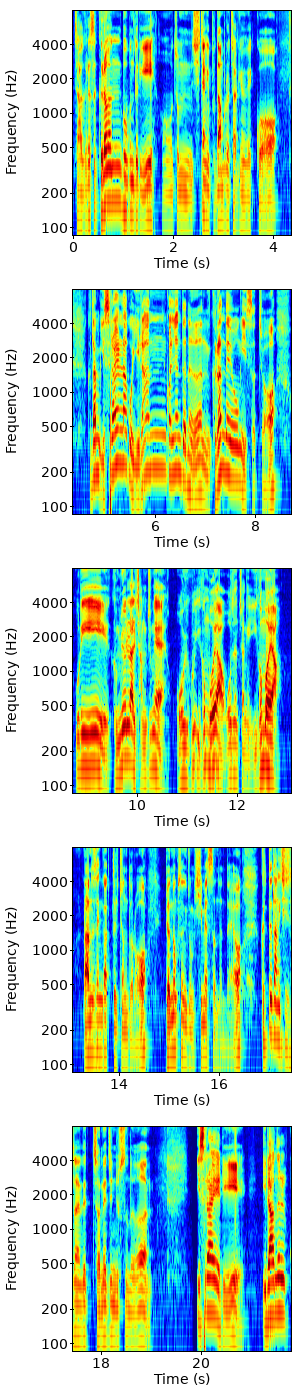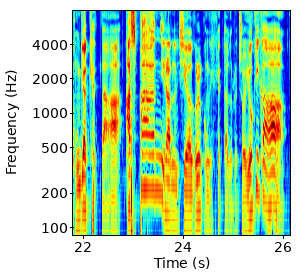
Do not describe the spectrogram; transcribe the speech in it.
자, 그래서 그런 부분들이 어, 좀 시장에 부담으로 작용했고, 그다음 이스라엘하고 이란 관련되는 그런 내용이 있었죠. 우리 금요일 날 장중에 어이구 이건 뭐야 오전장에 이건 뭐야 라는 생각 들 정도로 변동성이 좀 심했었는데요. 그때 당시 전해- 전해진 뉴스는 이스라엘이 이란을 공격했다. 아스판이라는 지역을 공격했다 그러죠. 여기가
